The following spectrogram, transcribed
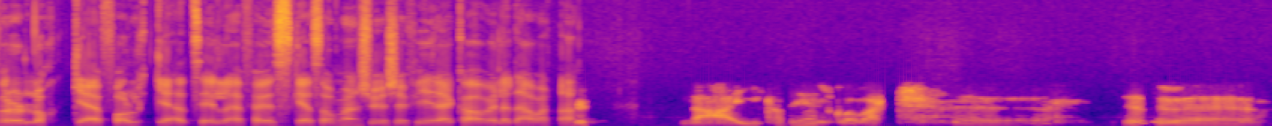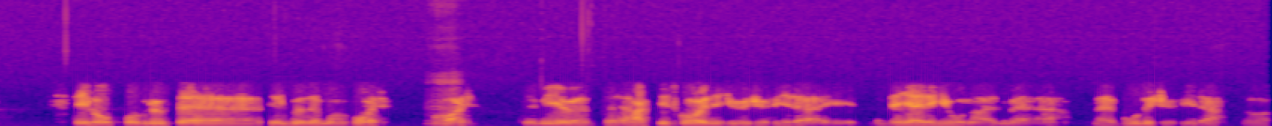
for å lokke folket til Fauske sommeren 2024, hva ville det vært da? Nei, hva det skulle ha vært? Eh, det er jo eh, stille opp og bruke det tilbudet man får og har. Det blir jo et hektisk år i 2024 i denne regionen her med, med Bodø 24. Så,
